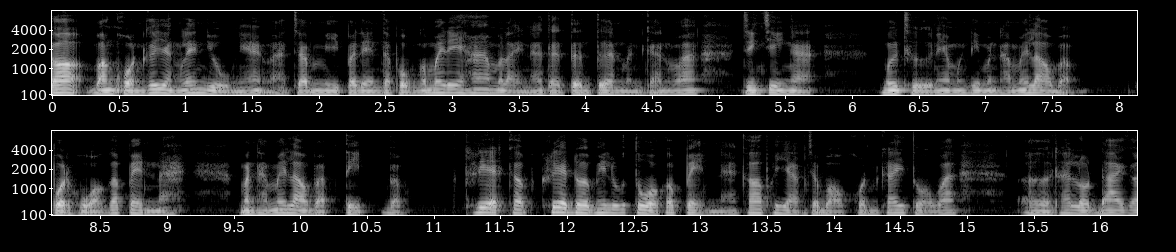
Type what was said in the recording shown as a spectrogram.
ก็บางคนก็ยังเล่นอยู่เงี้ยอาจจะมีประเด็นแต่ผมก็ไม่ได้ห้ามอะไรนะ แต่เตือนเตือนเหมือนกันว่าจริงๆอะ่ะมือถือเนี่ยบางทีมันทำให้เราแบบ ปวดหัวก็เป็นนะ มันทำให้เราแบบติดแบบเครียดกับเครียดโดยไม่รู้ตัวก็เป็นนะ ก็พยายามจะบอกคนใกล้ตัวว่า เออ ถ้าลดได้ก็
